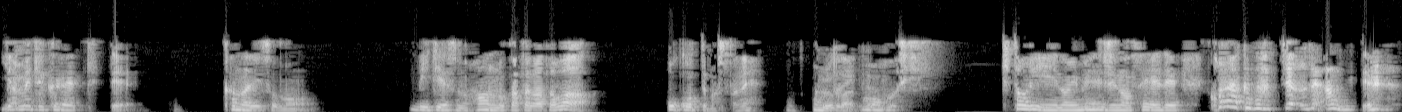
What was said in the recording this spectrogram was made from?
やめてくれって言って、かなりその、BTS のファンの方々は怒ってましたね。本当に、もう、一人のイメージのせいで、来なくなっちゃうじゃんって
